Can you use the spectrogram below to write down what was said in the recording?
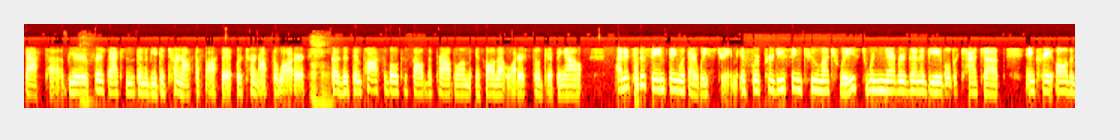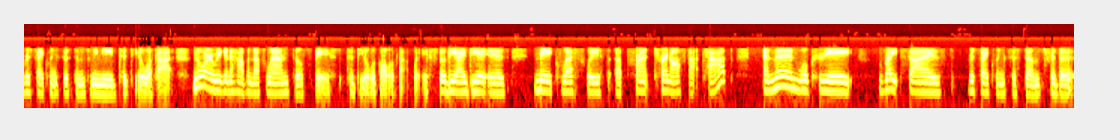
bathtub. Your first action is going to be to turn off the faucet or turn off the water Uh-huh. because it's impossible to solve the problem if all that water is still dripping out. And it's the same thing with our waste stream. If we're producing too much waste, we're never going to be able to catch up and create all the recycling systems we need to deal with that. Nor are we going to have enough landfill space to deal with all of that waste. So the idea is make less waste up front, turn off that tap, and then we'll create right sized recycling systems for the,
